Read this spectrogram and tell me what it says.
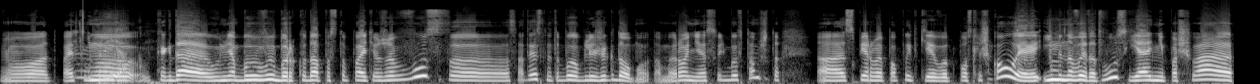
Вот, поэтому, Неприятно. когда у меня был выбор, куда поступать уже в ВУЗ, э, соответственно, это было ближе к дому. Там ирония судьбы в том, что э, с первой попытки вот после школы именно в этот ВУЗ я не пошла,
